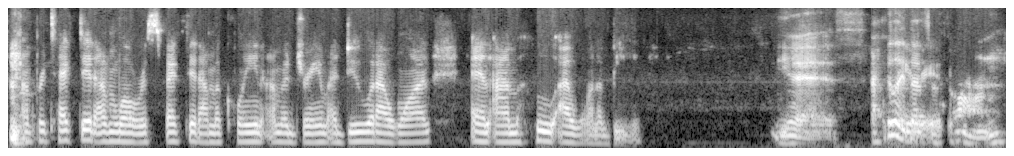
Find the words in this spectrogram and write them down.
Hmm. I'm protected. I'm well respected. I'm a queen. I'm a dream. I do what I want and I'm who I want to be. Yes. I feel like Period. that's a song.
